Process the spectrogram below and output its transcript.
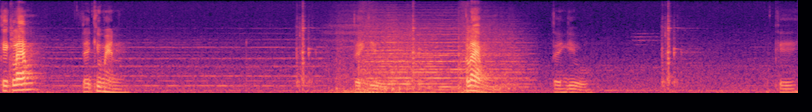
Oke, Clem. Thank you, man. Thank you. Clem. Thank you. Oke.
